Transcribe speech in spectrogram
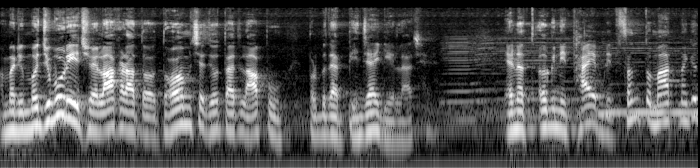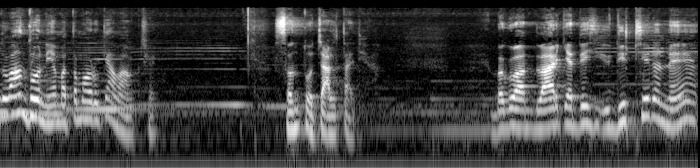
અમારી મજબૂરી છે લાકડા તો ધોમ છે જોતા એટલે આપું પણ બધા ભીંજાઈ ગયેલા છે. એના અગ્નિ થાય એમ નથી. સંતો મહાત્મા કીધું વાંધો નહીં એમાં તમારું ક્યાં વાંક છે? સંતો ચાલતા થયા. ભગવાન દ્વારકાધીશ યુધિષ્ઠિર અને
